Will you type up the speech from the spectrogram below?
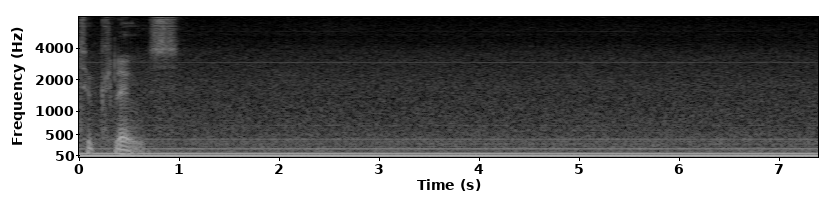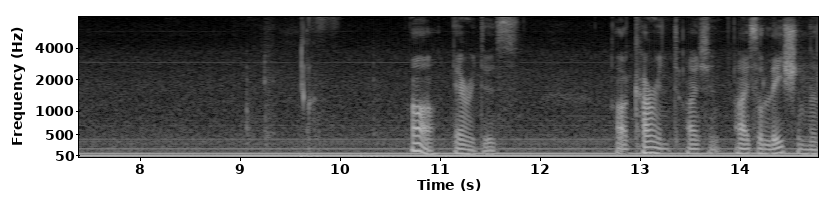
to close. Ah, there it is. Our current isolationism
